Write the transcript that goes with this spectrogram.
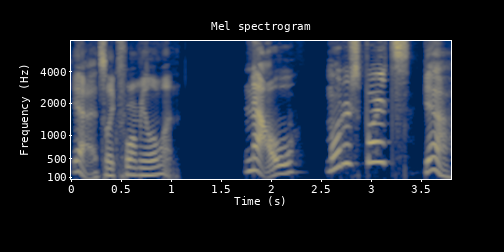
Yeah, it's like Formula One. No. Motorsports? Yeah,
